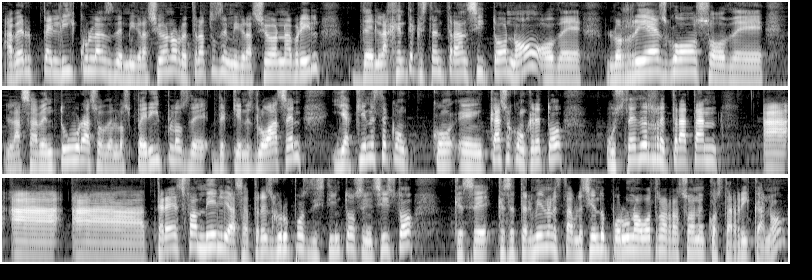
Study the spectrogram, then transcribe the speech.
a ver películas de migración o retratos de migración, Abril, de la gente que está en tránsito, ¿no? O de los riesgos o de las aventuras o de los periplos de, de quienes lo hacen. Y aquí en este con- en caso concreto, ustedes retratan a, a- a tres familias, a tres grupos distintos, insisto, que se, que se terminan estableciendo por una u otra razón en Costa Rica, ¿no?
